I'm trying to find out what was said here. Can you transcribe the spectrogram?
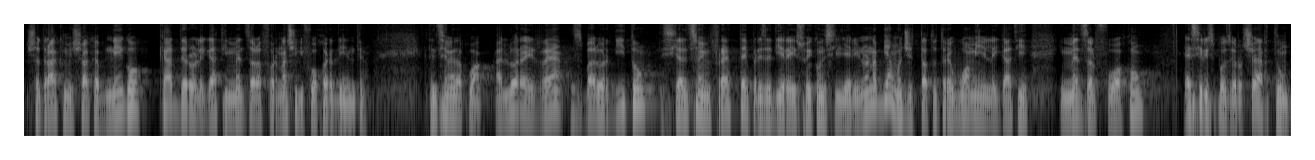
Shadrach, Meshach e Abnego, caddero legati in mezzo alla fornace di fuoco ardente. Attenzione da qua. Allora il re, sbalordito, si alzò in fretta e prese a dire ai suoi consiglieri, non abbiamo gettato tre uomini legati in mezzo al fuoco? Essi risposero, certo.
